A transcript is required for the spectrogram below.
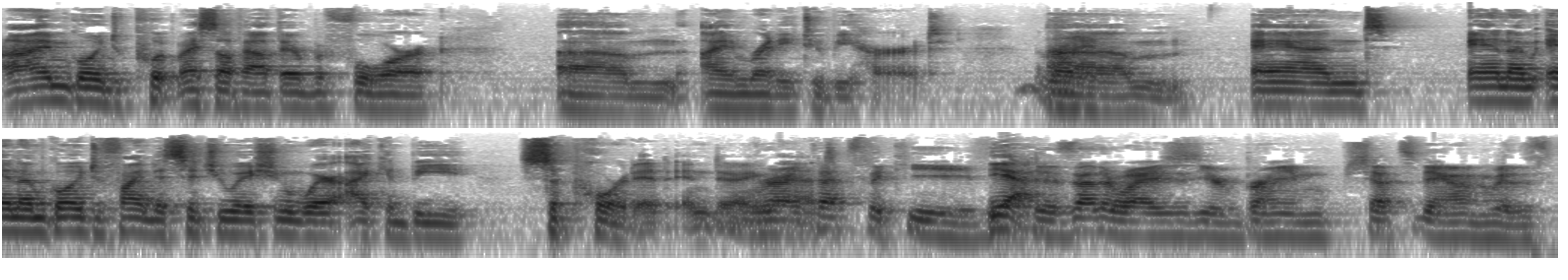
I'm going to put myself out there before um, I am ready to be heard, Right. um, and and I'm and I'm going to find a situation where I can be supported in doing Right, that. that's the key. Yeah. Because otherwise your brain shuts down with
